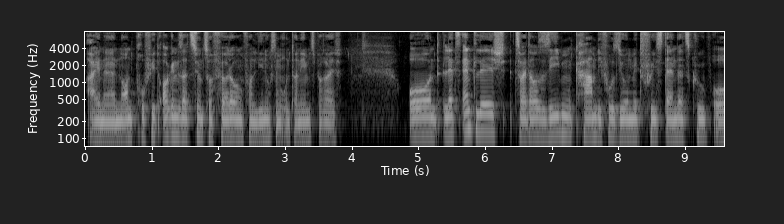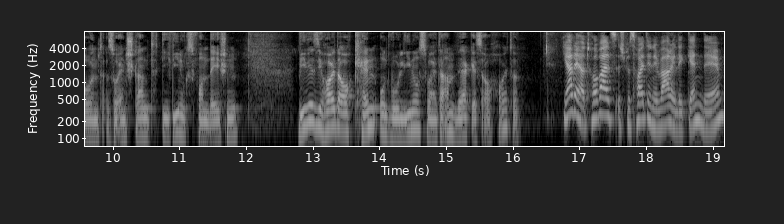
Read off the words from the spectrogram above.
eine Non-Profit-Organisation zur Förderung von Linux im Unternehmensbereich. Und letztendlich 2007 kam die Fusion mit Free Standards Group und so entstand die Linux Foundation, wie wir sie heute auch kennen und wo Linus weiter am Werk ist, auch heute. Ja, der Herr Torvalds ist bis heute eine wahre Legende.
